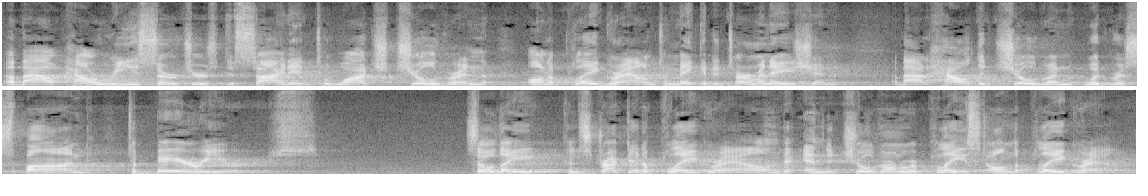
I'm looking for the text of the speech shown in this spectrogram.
about how researchers decided to watch children on a playground to make a determination about how the children would respond to barriers. So they constructed a playground and the children were placed on the playground.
